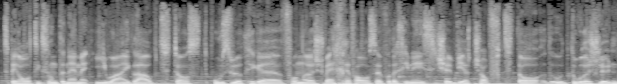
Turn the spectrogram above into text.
Das Beratungsunternehmen EY glaubt, dass die Auswirkungen von einer Schwächephase von der chinesischen Wirtschaft da durchschlagen.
